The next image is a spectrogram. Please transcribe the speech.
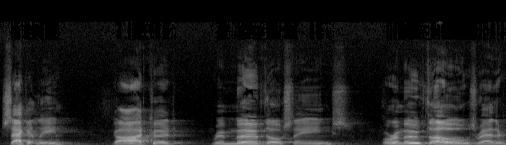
Secondly, God could remove those things, or remove those, rather,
